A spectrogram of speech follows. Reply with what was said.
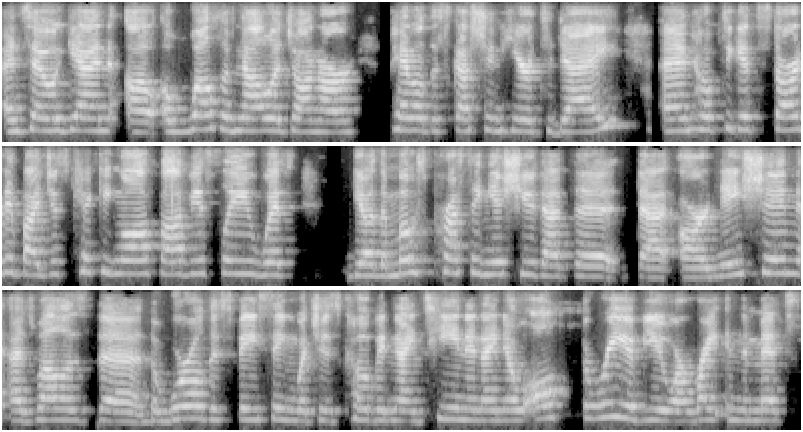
And so, again, uh, a wealth of knowledge on our panel discussion here today, and hope to get started by just kicking off, obviously, with you know the most pressing issue that the that our nation as well as the the world is facing which is covid-19 and i know all three of you are right in the midst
